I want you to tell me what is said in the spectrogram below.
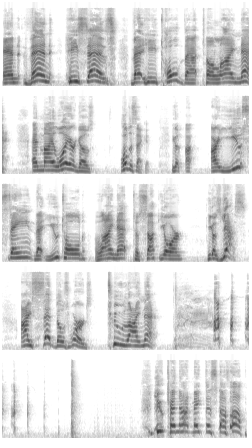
And then he says, that he told that to Lynette. And my lawyer goes, hold a second. He goes, are, are you saying that you told Lynette to suck your... He goes, yes, I said those words to Lynette. you cannot make this stuff up.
